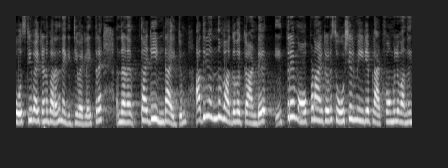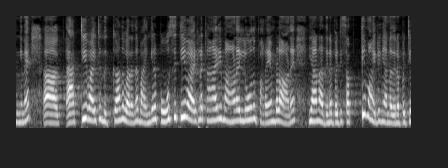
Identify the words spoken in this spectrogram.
പോസിറ്റീവായിട്ടാണ് പറയുന്നത് നെഗറ്റീവായിട്ടില്ല ഇത്ര എന്താണ് തടി ഉണ്ടായിട്ടും അതിനൊന്നും വകവെക്കാണ്ട് ഇത്രയും ഓപ്പൺ ആയിട്ട് ഒരു സോഷ്യൽ മീഡിയ പ്ലാറ്റ്ഫോമിൽ വന്ന് ഇങ്ങനെ ആക്റ്റീവായിട്ട് നിൽക്കുക എന്ന് പറയുന്നത് ഭയങ്കര പോസിറ്റീവായിട്ടുള്ള കാര്യമാണല്ലോ എന്ന് പറയുമ്പോഴാണ് ഞാൻ അതിനെപ്പറ്റി സത്യമായിട്ടും ഞാൻ അതിനെപ്പറ്റി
